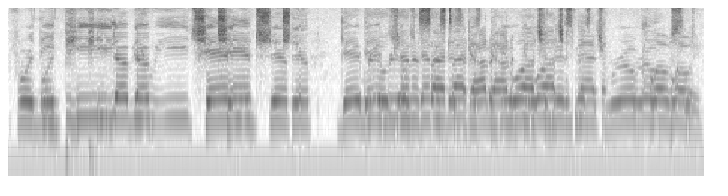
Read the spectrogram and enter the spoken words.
for the, PWE championship. Gabriel, Gabriel Genocide has got to be watching this match real closely.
